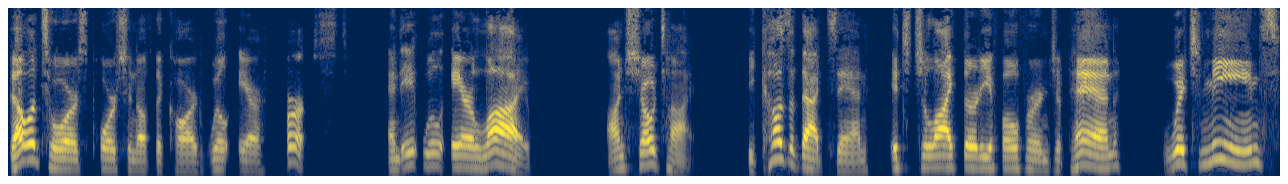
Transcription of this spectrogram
Bellator's portion of the card will air first, and it will air live on Showtime. Because of that, Zain, it's July 30th over in Japan, which means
